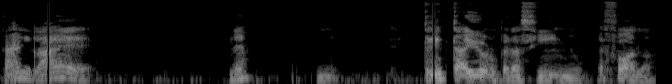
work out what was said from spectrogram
Carne lá é, né? 30 euros um pedacinho, é foda.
